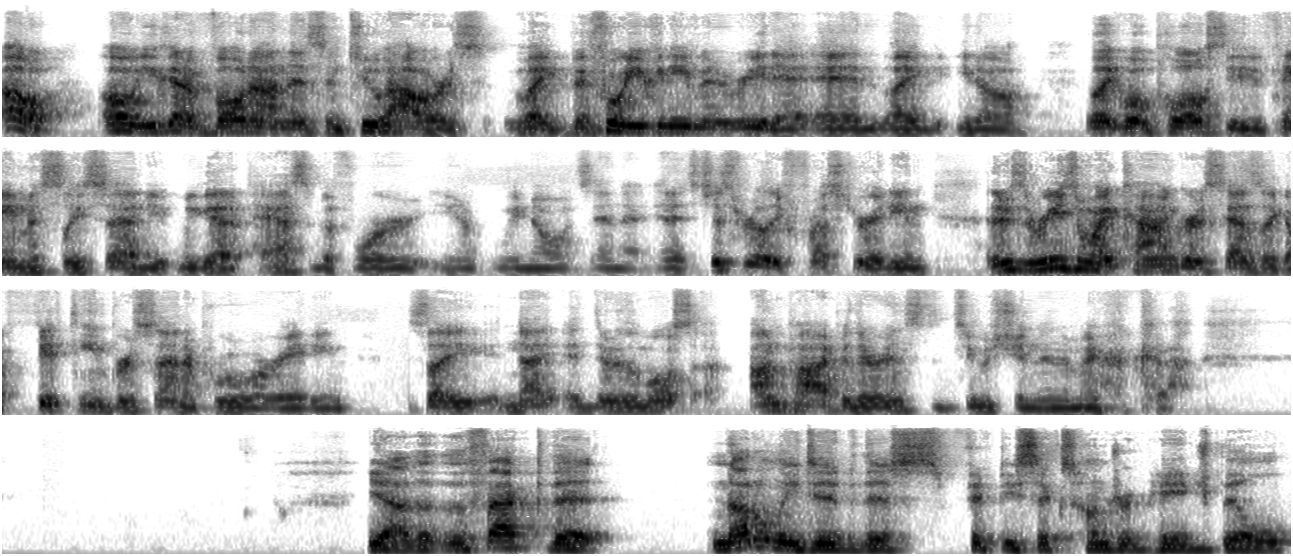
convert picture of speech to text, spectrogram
oh, oh, you got to vote on this in two hours, like before you can even read it. And like, you know, like what Pelosi famously said, we got to pass it before, you know, we know what's in it. And it's just really frustrating. And there's a reason why Congress has like a 15% approval rating. It's like not, they're the most unpopular institution in America. Yeah, the, the fact that not only did this 5,600 page bill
